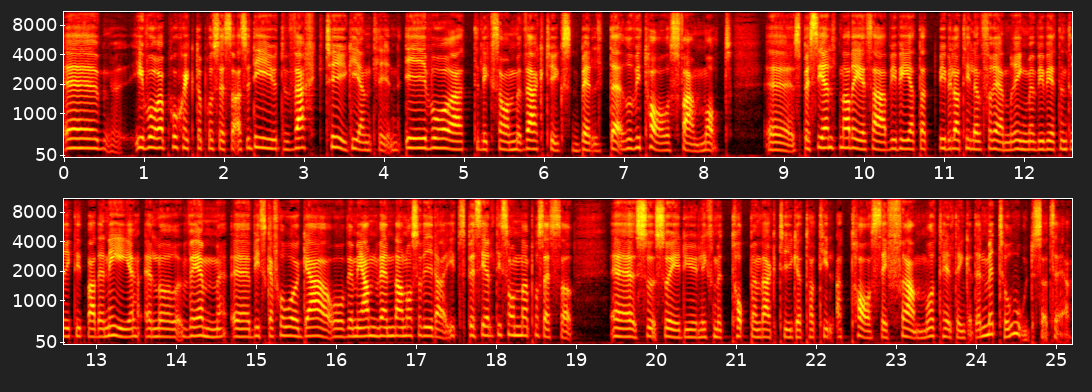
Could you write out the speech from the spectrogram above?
eh, i våra projekt och processer, alltså det är ju ett verktyg egentligen i vårat liksom verktygsbälte, hur vi tar oss framåt. Eh, speciellt när det är så här, vi vet att vi vill ha till en förändring men vi vet inte riktigt vad den är eller vem eh, vi ska fråga och vem är användaren och så vidare. Speciellt i sådana processer eh, så, så är det ju liksom ett toppenverktyg att ta till att ta sig framåt helt enkelt. En metod så att säga.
